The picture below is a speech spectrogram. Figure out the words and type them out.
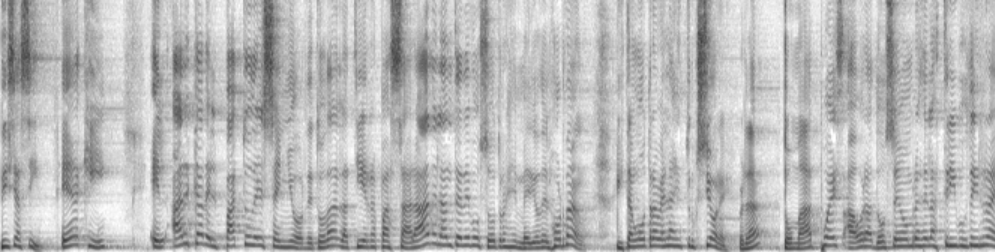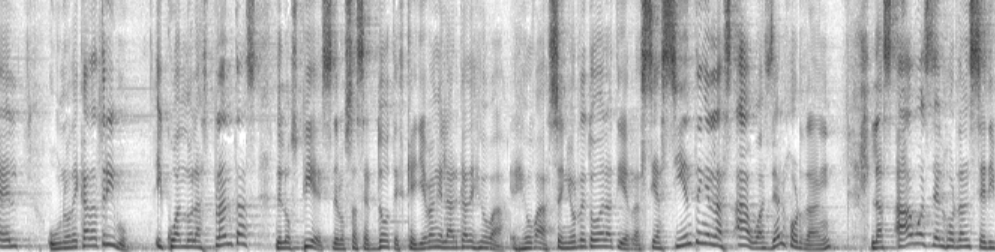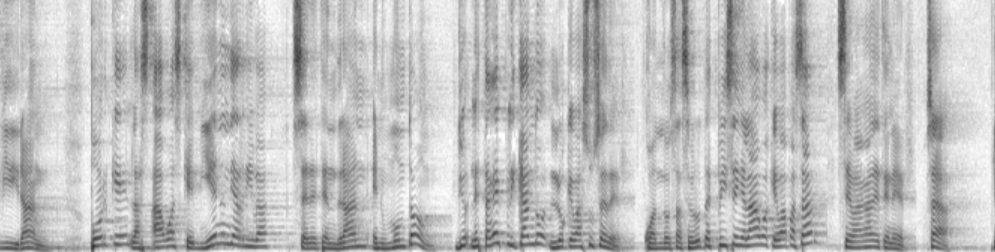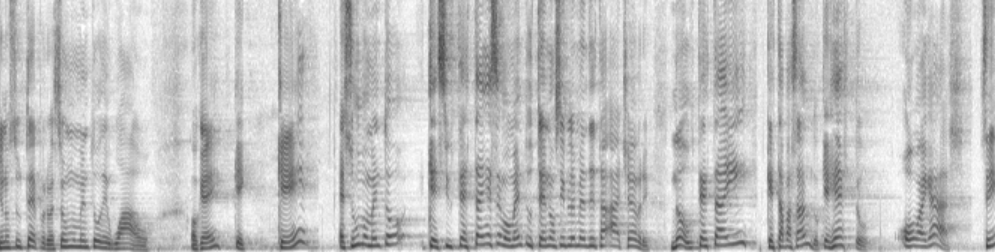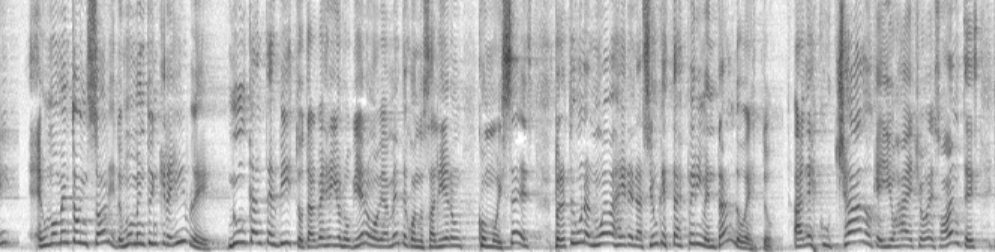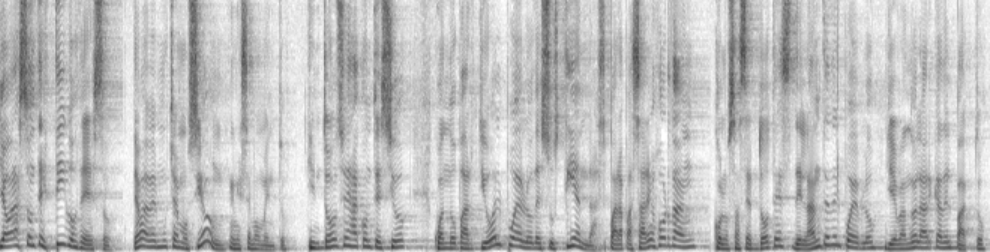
Dice así, he aquí, el arca del pacto del Señor de toda la tierra pasará delante de vosotros en medio del Jordán. Aquí están otra vez las instrucciones, ¿verdad? Tomad pues ahora doce hombres de las tribus de Israel, uno de cada tribu. Y cuando las plantas de los pies de los sacerdotes que llevan el arca de Jehová, Jehová, Señor de toda la tierra, se asienten en las aguas del Jordán, las aguas del Jordán se dividirán porque las aguas que vienen de arriba se detendrán en un montón. Dios, le están explicando lo que va a suceder. Cuando sacerdotes pisen el agua, ¿qué va a pasar? Se van a detener. O sea, yo no sé usted, pero eso es un momento de wow. ¿Ok? ¿Qué? ¿Qué? Eso es un momento que si usted está en ese momento, usted no simplemente está, ah, chévere. No, usted está ahí, ¿qué está pasando? ¿Qué es esto? Oh my gosh. ¿Sí? Es un momento insólito, es un momento increíble, nunca antes visto. Tal vez ellos lo vieron, obviamente, cuando salieron con Moisés, pero esto es una nueva generación que está experimentando esto. Han escuchado que Dios ha hecho eso antes y ahora son testigos de eso. Debe haber mucha emoción en ese momento. Y entonces aconteció cuando partió el pueblo de sus tiendas para pasar el Jordán con los sacerdotes delante del pueblo, llevando el arca del pacto,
